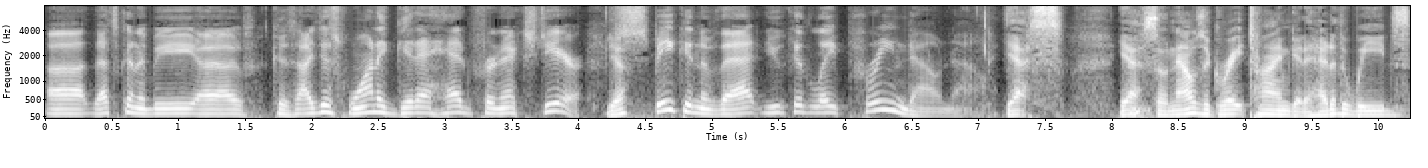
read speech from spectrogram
uh, that's going to be because I just want to get ahead for next year. Yeah. Speaking of that, you could lay preen down now. Yes, yeah. So now's a great time. Get ahead of the weeds.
